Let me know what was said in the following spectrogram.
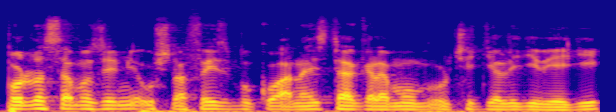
podle samozřejmě už na Facebooku a na Instagramu určitě lidi vědí,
